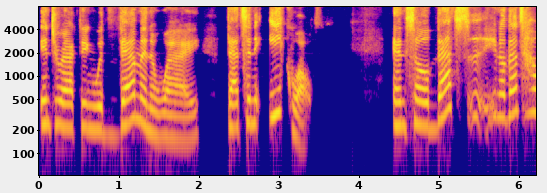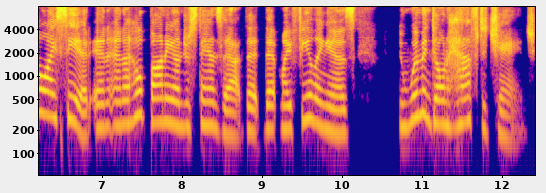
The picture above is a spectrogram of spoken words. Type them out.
interacting with them in a way that's an equal. And so that's you know that's how i see it. And and i hope bonnie understands that that that my feeling is women don't have to change.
